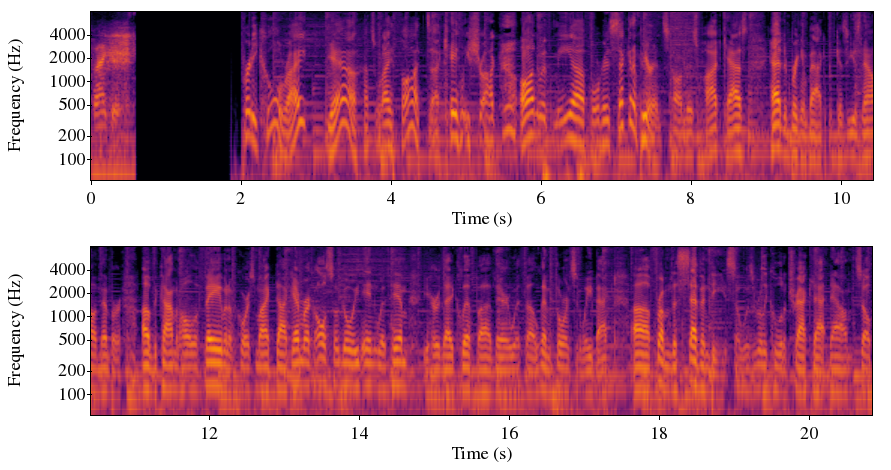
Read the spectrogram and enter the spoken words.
Thank you. Pretty cool, right? Yeah, that's what I thought. Uh, Kaleigh Schrock on with me uh, for his second appearance on this podcast. Had to bring him back because he is now a member of the Komet Hall of Fame. And of course, Mike Doc Emrick also going in with him. You heard that clip uh, there with uh, Len Thornson way back uh, from the 70s. So it was really cool to track that down. So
